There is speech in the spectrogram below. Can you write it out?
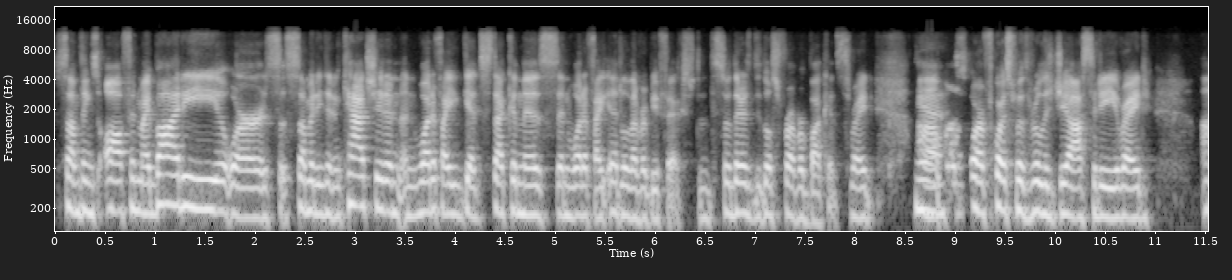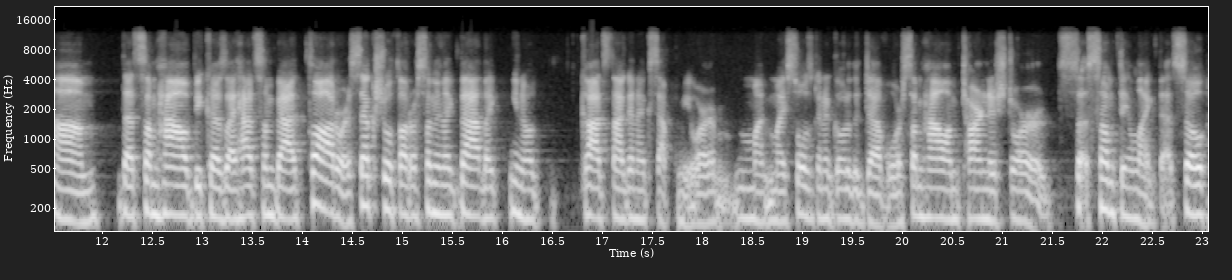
something's off in my body or somebody didn't catch it. And, and what if I get stuck in this? And what if I, it'll never be fixed? So there's those forever buckets, right? Yeah. Um, or, or, of course, with religiosity, right? Um, that somehow because I had some bad thought or a sexual thought or something like that, like, you know, God's not going to accept me or my, my soul's going to go to the devil or somehow I'm tarnished or something like that. So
